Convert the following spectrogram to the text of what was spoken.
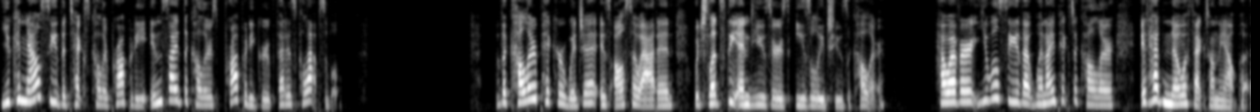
You can now see the text color property inside the colors property group that is collapsible. The color picker widget is also added, which lets the end users easily choose a color. However, you will see that when I picked a color, it had no effect on the output.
